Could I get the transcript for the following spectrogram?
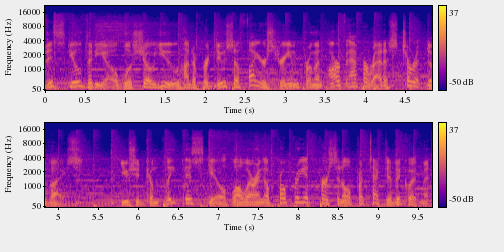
This skill video will show you how to produce a fire stream from an ARFF apparatus turret device. You should complete this skill while wearing appropriate personal protective equipment.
